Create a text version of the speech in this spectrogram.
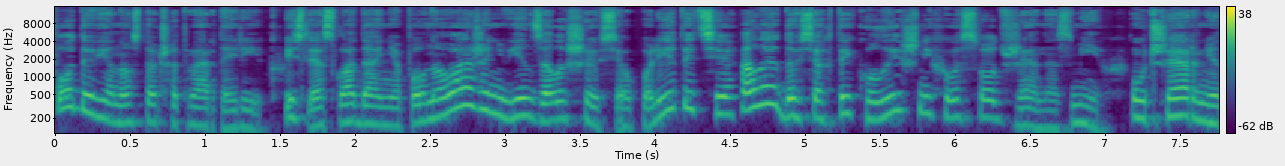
по 94 рік. Після складання повноважень він залишився у політиці, але досягти колишніх висот вже не зміг. У червні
